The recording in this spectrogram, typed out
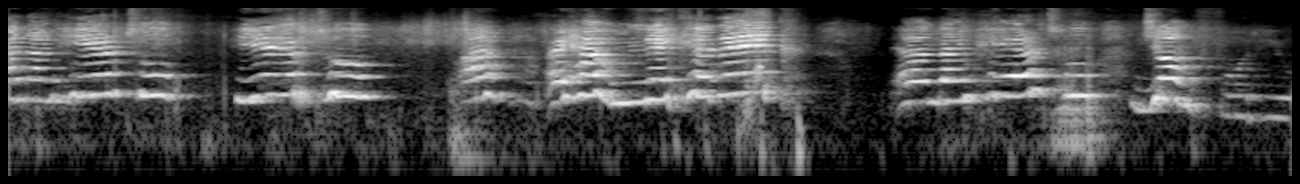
and I'm here to, here to, I I have naked egg and I'm here to jump for you.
